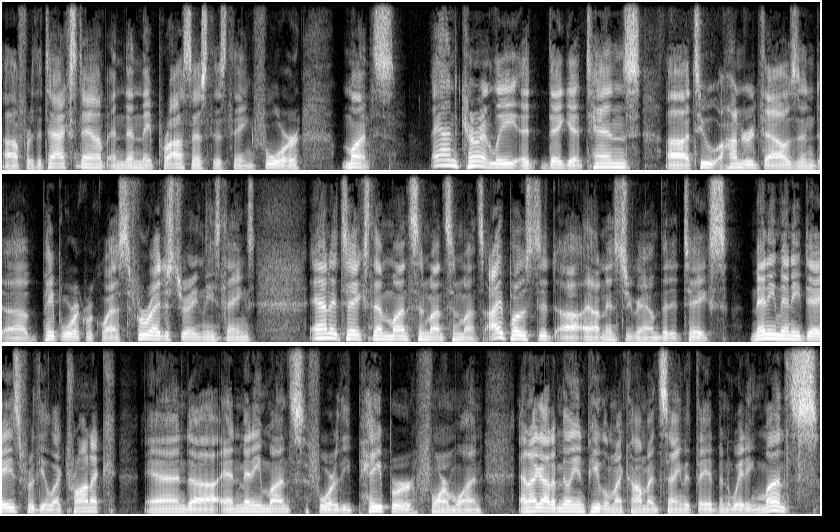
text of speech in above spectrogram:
uh, for the tax stamp, and then they process this thing for months. And currently, it, they get tens uh, to 100,000 uh, paperwork requests for registering these things, and it takes them months and months and months. I posted uh, on Instagram that it takes many, many days for the electronic and uh, and many months for the paper form one. And I got a million people in my comments saying that they had been waiting months,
